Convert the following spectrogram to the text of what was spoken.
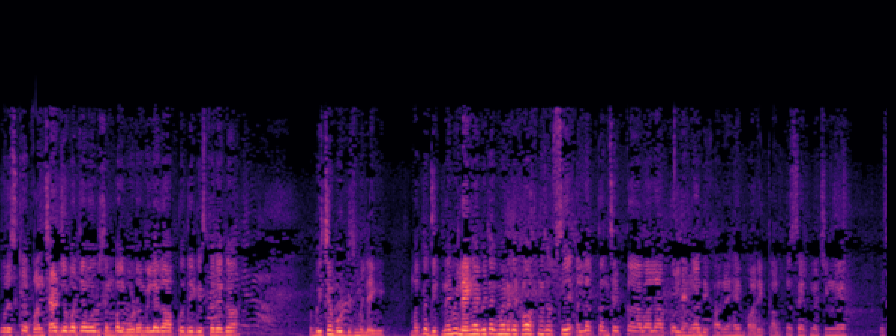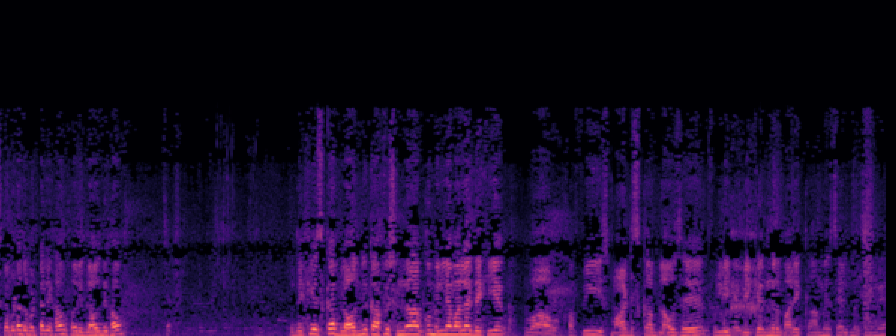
और इसके वन साइड जो बचा है, वो भी सिंपल बॉर्डर मिलेगा आपको, देखिए, इस तरह का। बीच में बूटीज मिलेगी। मतलब जितने भी लहंगे अभी तक मैंने देखा उसमें सबसे अलग कंसेप्ट का वाला आपको लहंगा दिखा रहे हैं, बारीक काम का सेट मैचिंग में। इसका बेटा दुपट्टा दिखाओ सॉरी ब्लाउज दिखाओ। तो देखिए, इसका ब्लाउज भी काफ़ी सुंदर आपको मिलने वाला है, देखिए। वाह काफ़ी स्मार्ट इसका ब्लाउज है फुल्ली हेवी के अंदर, बारीक काम है सेल्फ मैचिंग में।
